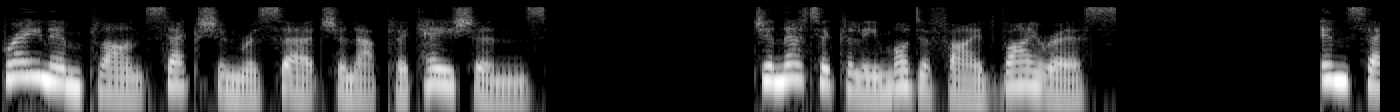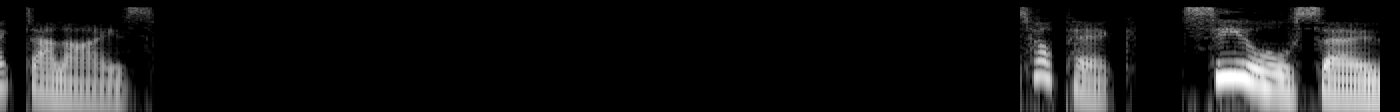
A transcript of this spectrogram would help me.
Brain implant section research and applications. Genetically modified virus. Insect allies Topic. See also.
